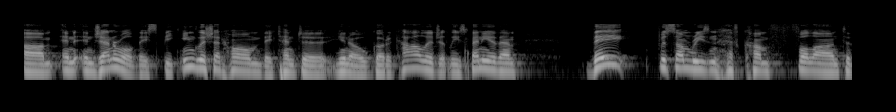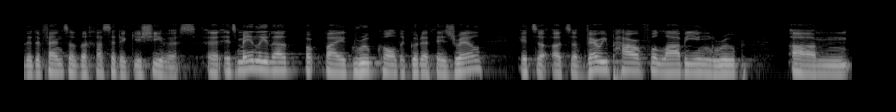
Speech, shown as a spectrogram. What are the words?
Um, and in general, they speak English at home. They tend to, you know, go to college. At least many of them. They for some reason, have come full on to the defense of the Hasidic yeshivas. Uh, it's mainly led by a group called Agudath Israel. It's a, it's a very powerful lobbying group. Um,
